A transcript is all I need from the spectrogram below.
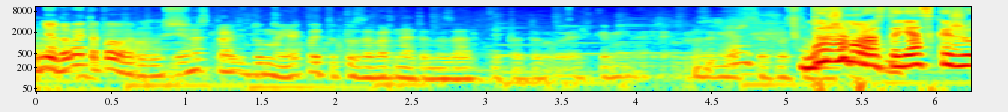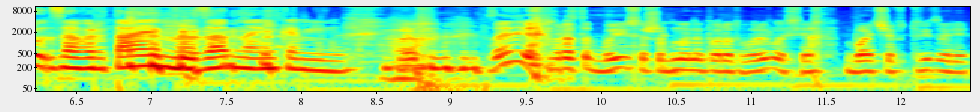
Ні, давайте повернемось. Я насправді думаю, як ви типу завернете назад, типу, до Ель Каміна. Я розумію, що це просто. Дуже просто. Я скажу, завертаємо назад на Ель Каміно. Знаєте, я просто боюся, щоб ми не перетворились. Я бачив в Твіттері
